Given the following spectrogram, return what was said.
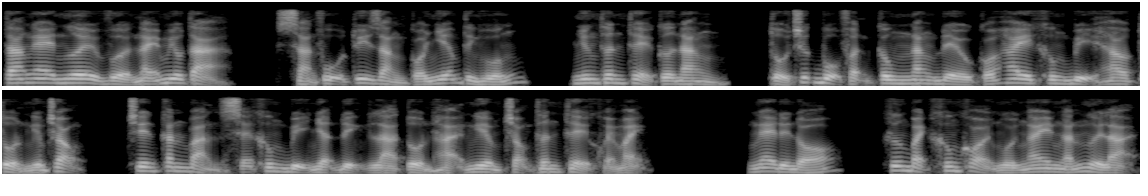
Ta nghe ngươi vừa nãy miêu tả, sản phụ tuy rằng có nhiễm tình huống, nhưng thân thể cơ năng, tổ chức bộ phận công năng đều có hay không bị hao tổn nghiêm trọng, trên căn bản sẽ không bị nhận định là tổn hại nghiêm trọng thân thể khỏe mạnh nghe đến đó, khương bạch không khỏi ngồi ngay ngắn người lại.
